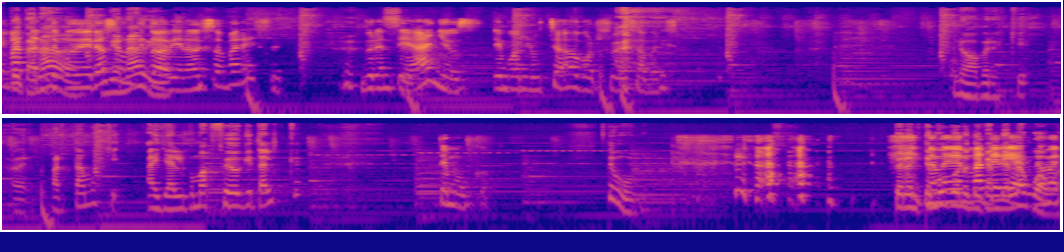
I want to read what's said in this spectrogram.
es respeta bastante nada, poderoso porque todavía no desaparece. Durante Sí. años hemos luchado por su desaparición. No, pero es que, a ver, partamos que hay algo más feo que Talca. Temuco. Temuco. Pero en No me Temuco no, te material, no me,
